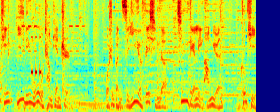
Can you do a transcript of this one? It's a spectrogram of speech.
听一零五五唱片制，我是本次音乐飞行的经典领航员 Cookie。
